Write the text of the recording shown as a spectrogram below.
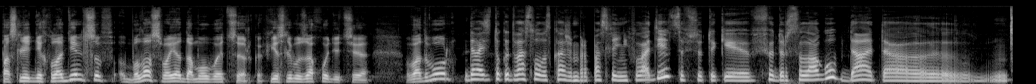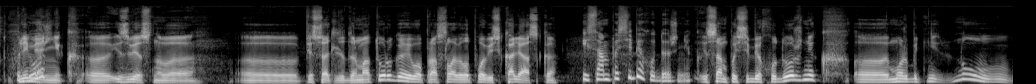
последних владельцев была своя домовая церковь. Если вы заходите во двор... Давайте только два слова скажем про последних владельцев. Все-таки Федор Сологуб, да, это художник. племянник э, известного Э, писателя-драматурга, его прославила повесть «Коляска». И сам по себе художник. И сам по себе художник, э, может быть, не, ну,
